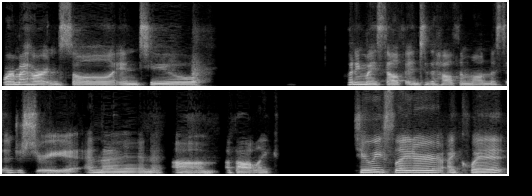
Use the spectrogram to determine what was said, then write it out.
pour my heart and soul into putting myself into the health and wellness industry and then um, about like two weeks later i quit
